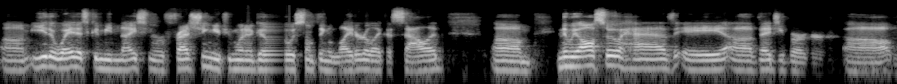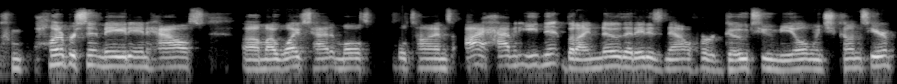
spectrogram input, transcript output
Um, either way, that's going to be nice and refreshing if you want to go with something lighter like a salad. Um, and then we also have a uh, veggie burger, uh, 100% made in house. Uh, my wife's had it multiple times. I haven't eaten it, but I know that it is now her go to meal when she comes here.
